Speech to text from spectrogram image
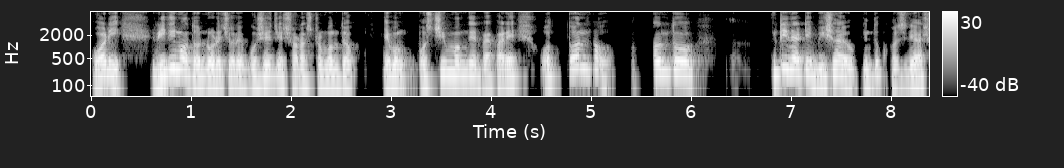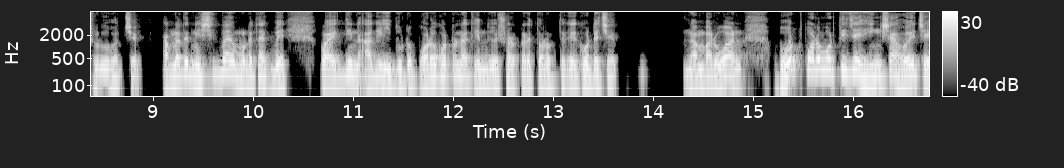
পরই রীতিমতো নড়েচড়ে বসেছে স্বরাষ্ট্রমন্ত্রক এবং পশ্চিমবঙ্গের ব্যাপারে অত্যন্ত, অত্যন্ত খুঁটিনাটি বিষয়েও কিন্তু খোঁজ নেওয়া শুরু হচ্ছে। আপনাদের নিশ্চিতভাবে মনে থাকবে, কয়েকদিন আগেই দুটো বড় ঘটনা কেন্দ্রীয় সরকারের তরফ থেকে ঘটেছে। নাম্বার ওয়ান ভোট পরবর্তী যে হিংসা হয়েছে,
